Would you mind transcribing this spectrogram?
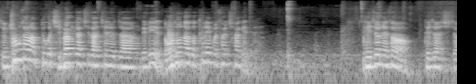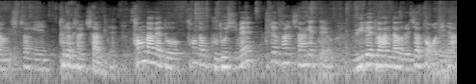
지금 총선 앞두고 지방자치단체장들이 너도나도 트랩을 설치하겠대. 대전에서 대전시장 시장이 트랩 설치한대. 성남에도 성남 구도심에 트랩 설치하겠대요. 위례도 한다 그러죠. 또 어디냐?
